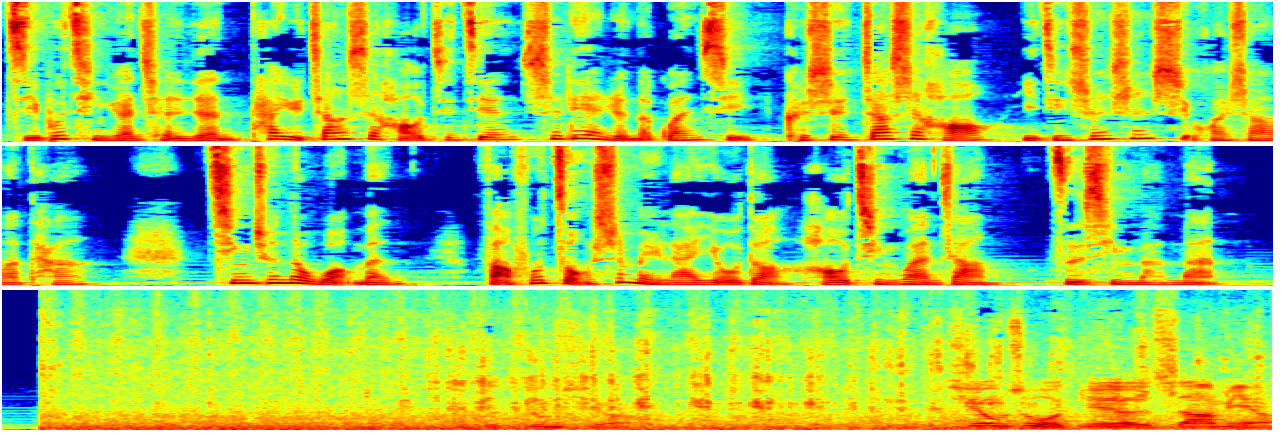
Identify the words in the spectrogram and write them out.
极不情愿承认他与张世豪之间是恋人的关系，可是张世豪已经深深喜欢上了他。青春的我们，仿佛总是没来由的豪情万丈，自信满满。对对不起啊，信又不是我贴的，是阿敏啊。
